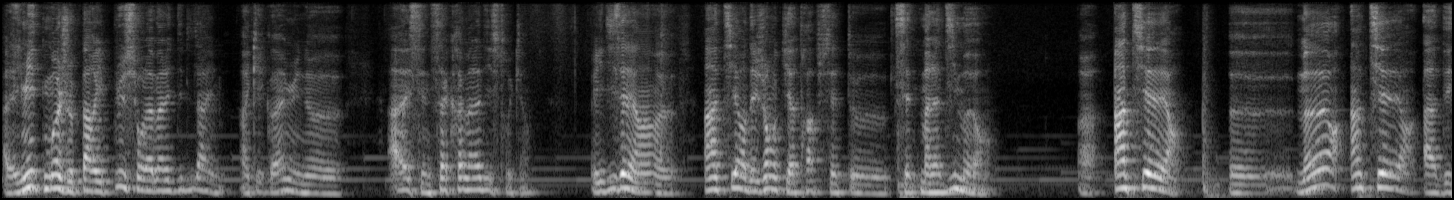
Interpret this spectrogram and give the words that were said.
À la limite, moi, je parie plus sur la maladie de Lyme, qui est quand même une... Euh, ah, c'est une sacrée maladie, ce truc. Et il disait, un tiers des gens qui attrapent cette, cette maladie meurent. Un tiers euh, meurt, un tiers a des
